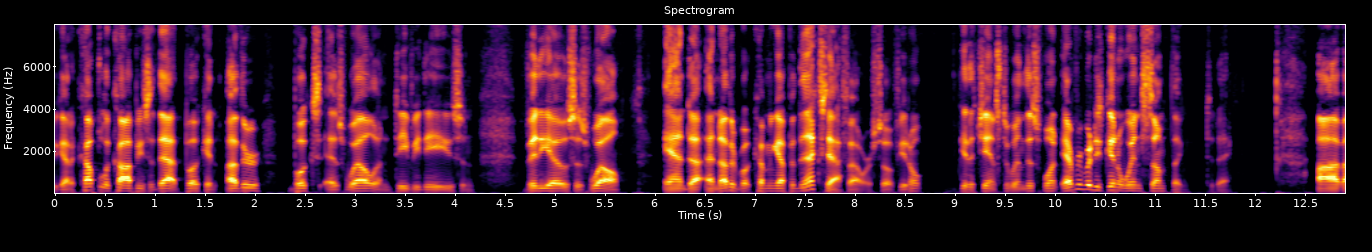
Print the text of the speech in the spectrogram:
We've got a couple of copies of that book and other books as well, and DVDs and videos as well, and uh, another book coming up in the next half hour. So if you don't get a chance to win this one, everybody's going to win something today. Uh,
